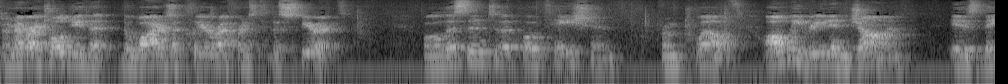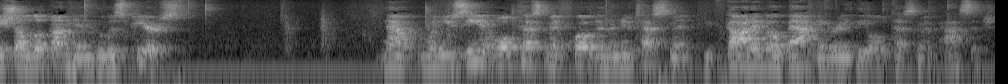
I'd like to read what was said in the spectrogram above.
Remember, I told you that the water is a clear reference to the Spirit. Well, listen to the quotation from 12. All we read in John is, They shall look on him who was pierced. Now, when you see an Old Testament quote in the New Testament, you've got to go back and read the Old Testament passage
